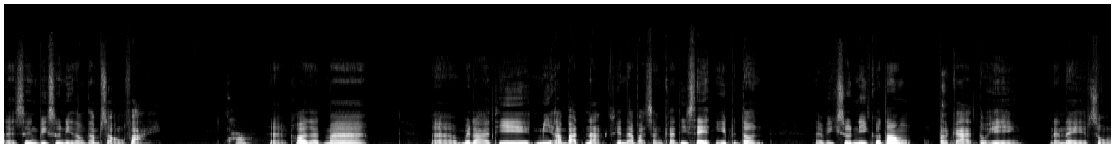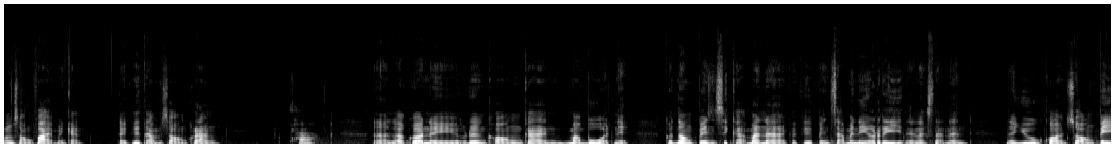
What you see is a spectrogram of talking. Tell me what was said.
นะซึ่งภิกษุณีต้องทำสองฝ่ายข้อถัดมาเวลาที่มีอาบัตหนักเช่นอาบัตสังฆาทิเศษอย่างนี้เป็นต้นแต่ภิกษุณีก็ต้องประกาศตัวเองนะในสงฆ์ทั้งสองฝ่ายเหมือนกันนะคือทำสองครั้ง ค่ะแล้วก็ในเรื่องของการมาบวชเนี่ยก็ต้องเป็นสิกขามานา ก็คือเป็นสามเณรีในลักษณะนั้นนะอยู่ก่อน 2 ปี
